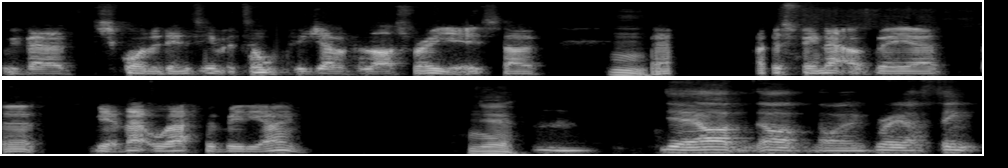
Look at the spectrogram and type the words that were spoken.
we've had a squad that didn't seem to talk to each other for the last three years, so Hmm. uh, I just think that would be a, a yeah that will have to be the aim. yeah Mm. Yeah, I, I, I agree. I think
